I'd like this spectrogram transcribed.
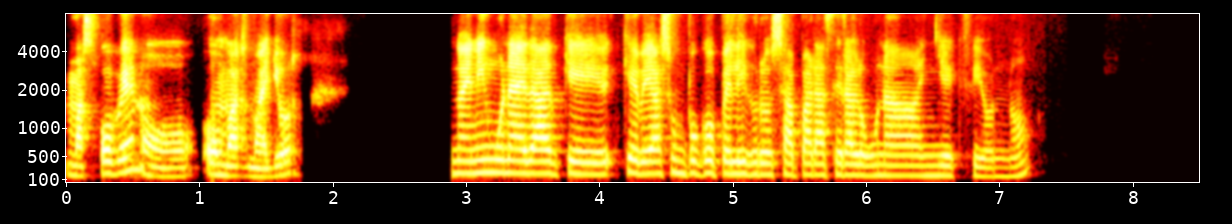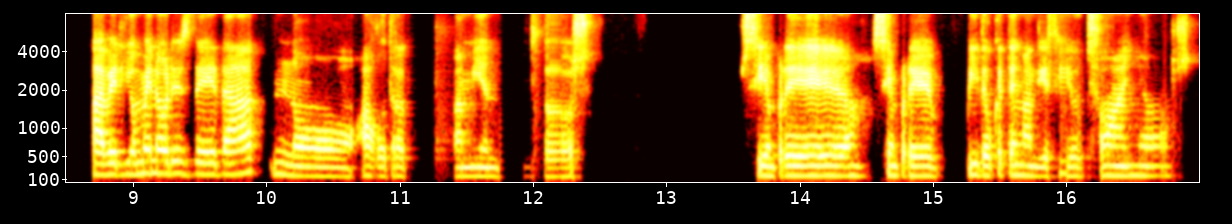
más joven o, más mayor. No hay ninguna edad que, veas un poco peligrosa para hacer alguna inyección, ¿no? A ver, yo menores de edad no hago tratamientos. Siempre, siempre pido que tengan 18 años.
